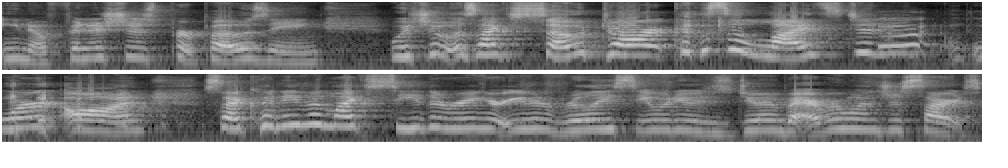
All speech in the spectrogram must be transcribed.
you know, finishes proposing, which it was like so dark because the lights didn't weren't on. So I couldn't even like see the ring or even really see what he was doing, but everyone just starts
